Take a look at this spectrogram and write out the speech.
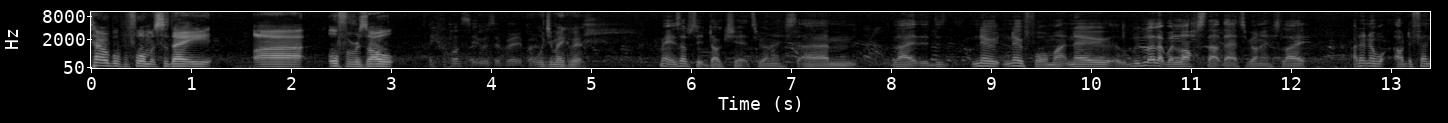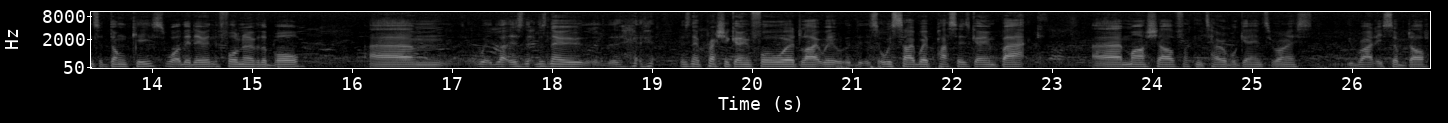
terrible performance today. Uh, awful result. It was, it was a very bad. What do you make of it? Mate, it's absolute dog shit to be honest. Um, like, there's no no format, no. We look like we're lost out there to be honest. Like, I don't know what our defence are donkeys. What are they doing? They're falling over the ball. Um, we, like, there's, there's no there's no pressure going forward. Like, we, it's always sideways passes going back. Uh, Martial, fucking terrible game to be honest. Rightly subbed off.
